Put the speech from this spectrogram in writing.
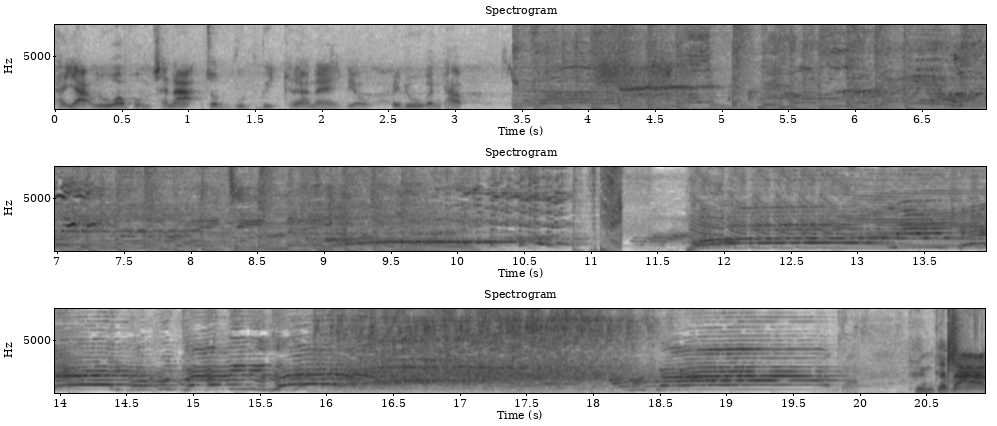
ถ้าอยากรู้ว่าผมชนะจนบุดวิดขนาดไหน เดี๋ยวไปดูกันครับ ถึงขนาด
